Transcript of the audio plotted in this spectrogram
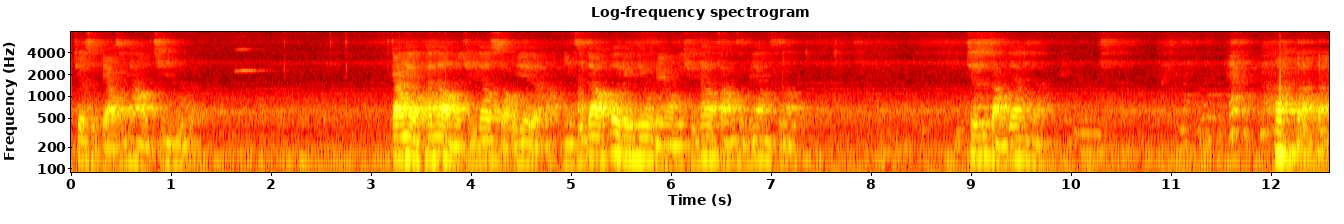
就是表示它有记录的。刚有看到我们学校首页的嘛？你知道二零零五年我们学校长什么样子吗？就是长这样子。哈 哈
